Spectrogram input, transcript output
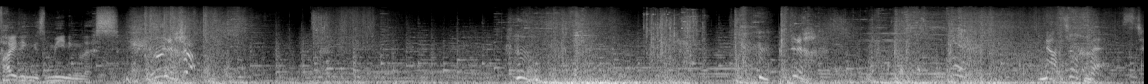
Fighting is meaningless. Not so fast.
